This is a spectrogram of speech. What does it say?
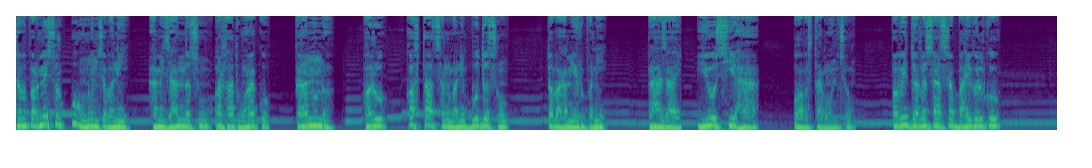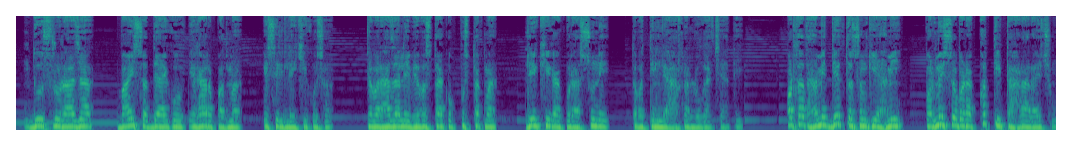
जब परमेश्वर को हुनुहुन्छ भने हामी जान्दछौँ अर्थात् उहाँको कानुनहरू कस्ता छन् भनी बुझ्दछौँ। तब हामीहरू पनि राजा यो सिहाको अवस्थामा हुन्छौँ। पवित्र धर्मशास्त्र बाइबलको दोस्रो राजा बाइस अध्यायको एघार पदमा यसरी लेखिएको छ जब राजाले व्यवस्थाको पुस्तकमा लेखिएका कुरा सुने तब तिनले आफ्ना लुगा च्याते। अर्थात् हामी देख्दछौँ कि हामी परमेश्वरबाट कति टाढा रहेछौँ।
